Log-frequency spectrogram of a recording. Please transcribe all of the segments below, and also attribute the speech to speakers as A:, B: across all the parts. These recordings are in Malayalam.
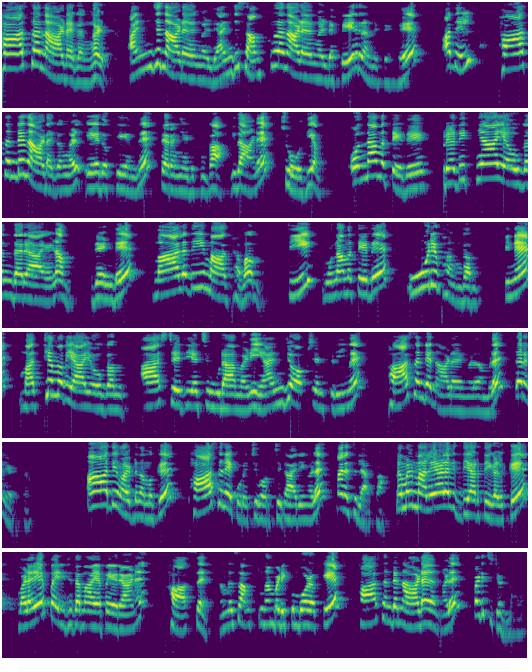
A: ഭാസ നാടകങ്ങൾ. അഞ്ച് നാടകങ്ങളുടെ അഞ്ച് സംസ്കൃത നാടകങ്ങളുടെ പേര് തന്നിട്ടുണ്ട്. അതിൽ ഭാസന്റെ നാടകങ്ങൾ ഏതൊക്കെയെന്ന് തെരഞ്ഞെടുക്കുക. ഇതാണ് ചോദ്യം. ഒന്നാമത്തേത് പ്രതിജ്ഞായൗഗന്ധരായണം. രണ്ട് മാലതി മാധവം സി മൂന്നാമത്തേത് ഊരുഭംഗം. പിന്നെ മധ്യമ വ്യായോഗം ആശ്ചര്യ ചൂടാമണി അഞ്ച് ഓപ്ഷൻസിൽ നിന്ന് ഭാസന്റെ നാടകങ്ങൾ നമ്മൾ തിരഞ്ഞെടുക്കണം. ആദ്യമായിട്ട് നമുക്ക് ഭാസനെ കുറിച്ച് കുറച്ച് കാര്യങ്ങൾ മനസ്സിലാക്കാം. നമ്മൾ മലയാള വിദ്യാർത്ഥികൾക്ക് വളരെ പരിചിതമായ പേരാണ് ഭാസൻ. നമ്മൾ സംസ്കൃതം പഠിക്കുമ്പോഴൊക്കെ ഭാസന്റെ നാടകങ്ങൾ പഠിച്ചിട്ടുണ്ടാവും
